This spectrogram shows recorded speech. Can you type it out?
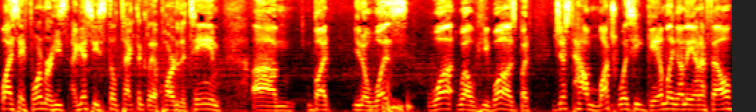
well, I say former, he's I guess he's still technically a part of the team, um, but you know, was what? Well, he was, but just how much was he gambling on the NFL?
